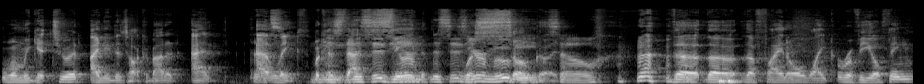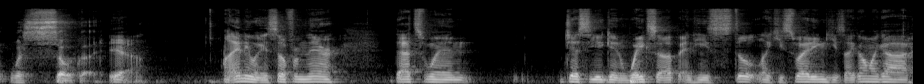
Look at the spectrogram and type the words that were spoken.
when we get to it, I need to talk about it at at length because mm, that this is scene your this is your movie, so good. so the the the final like reveal thing was so good. Yeah. Anyway, so from there, that's when Jesse again wakes up and he's still like he's sweating. He's like, "Oh my god,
